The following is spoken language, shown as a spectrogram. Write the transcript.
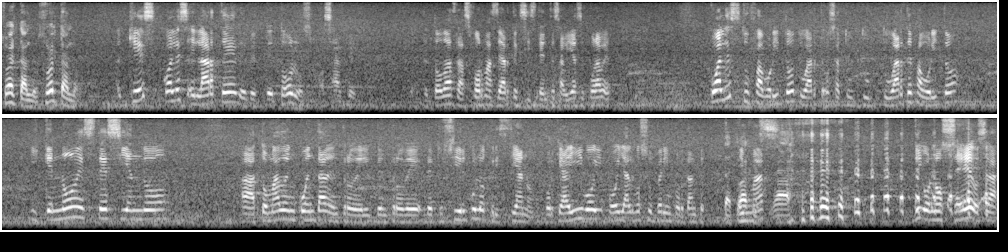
suéltalo, suéltalo. ¿qué es, ¿cuál es el arte de, de- de todos los, o sea, de, de todas las formas de arte existentes, habías y por haber? ¿Cuál es tu favorito, tu arte, o sea, tu, tu- tu arte favorito y que no esté siendo ah, tomado en cuenta dentro, del, dentro de, de tu círculo cristiano? Porque ahí voy, voy a algo súper importante. Y Tatuajes. más, Ah. digo, no sé, o sea,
